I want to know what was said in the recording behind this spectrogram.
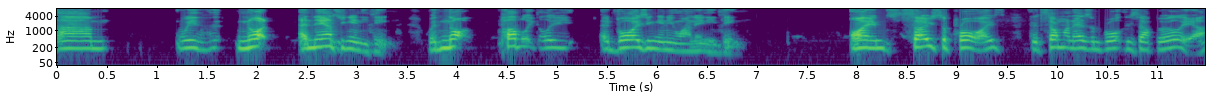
um, with not announcing anything, with not publicly advising anyone anything. I am so surprised that someone hasn't brought this up earlier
